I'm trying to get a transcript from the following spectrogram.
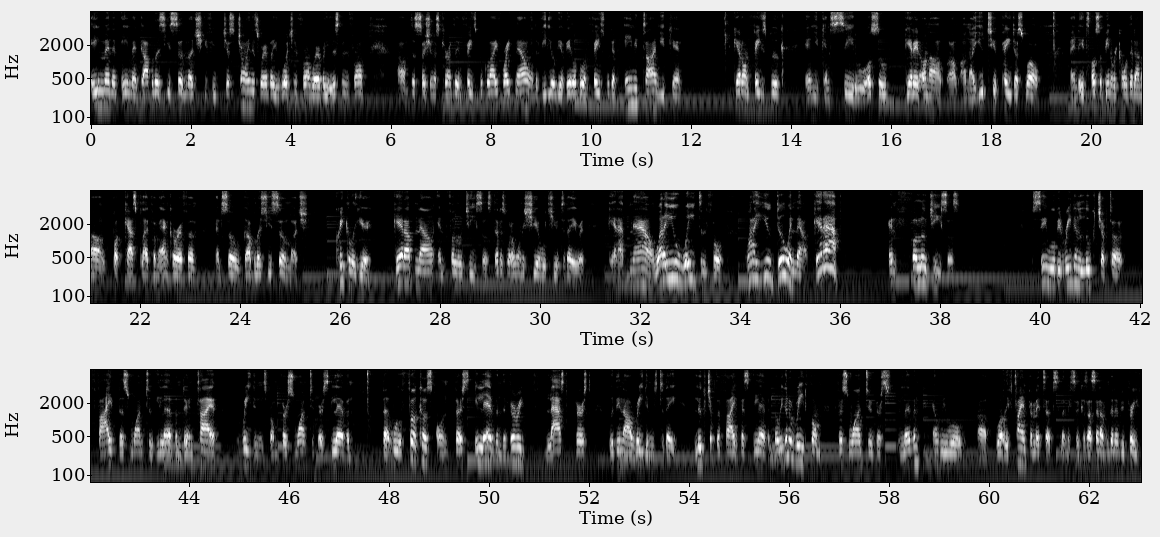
Amen and amen. God bless you so much. If you just joined us wherever you're watching from, wherever you're listening from, um, this session is currently in Facebook Live right now, and the video will be available on Facebook at any time. You can get on Facebook and you can see it. We'll also get it on our on our YouTube page as well, and it's also being recorded on our podcast platform Anchor FM. And so, God bless you so much. Quickly here. Get up now and follow Jesus. That is what I want to share with you today, With Get up now. What are you waiting for? What are you doing now? Get up and follow Jesus. See, we'll be reading Luke chapter 5, verse 1 to 11, the entire readings from verse 1 to verse 11. But we'll focus on verse 11, the very last verse within our readings today. Luke chapter 5, verse 11. But we're going to read from verse 1 to verse 11, and we will, uh, well, if time permits us, let me see, because I said I'm going to be brief.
